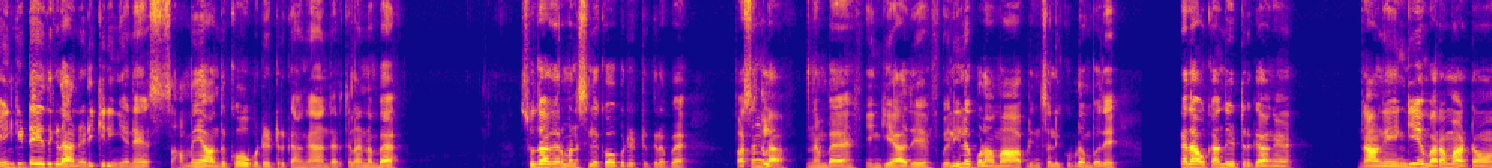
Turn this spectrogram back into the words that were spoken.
என்கிட்ட எதுக்குடா நடிக்கிறீங்கன்னு செம்மையாக வந்து கோவப்பட்டுட்டு இருக்காங்க அந்த இடத்துல நம்ம சுதாகர் மனசில் கோவப்பட்டுட்டு இருக்கிறப்ப பசங்களா நம்ம எங்கேயாவது வெளியில் போகலாமா அப்படின்னு சொல்லி கூப்பிடும்போது அங்கே தான் உட்காந்துக்கிட்டு இருக்காங்க நாங்கள் எங்கேயும் வரமாட்டோம்.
